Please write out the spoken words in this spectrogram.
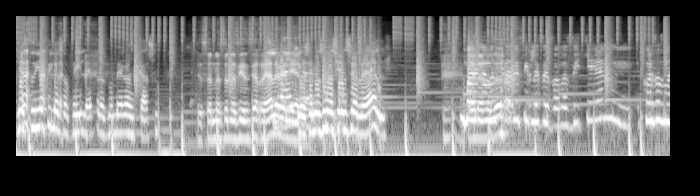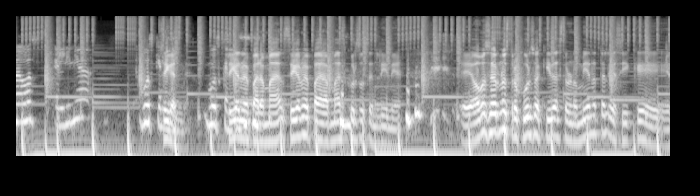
yo estudio filosofía y letras, no me hagan caso. Eso no es una ciencia real, Emiliano. Eso no es una ciencia real. Bueno, no quiero decirles eso. Si quieren cursos nuevos en línea, búsquenme. Síganme. Búsquenme. Síganme para más, síganme para más cursos en línea. Eh, vamos a hacer nuestro curso aquí de astronomía, Natalia, así que...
